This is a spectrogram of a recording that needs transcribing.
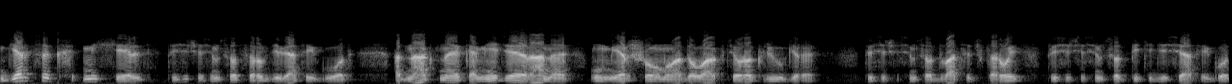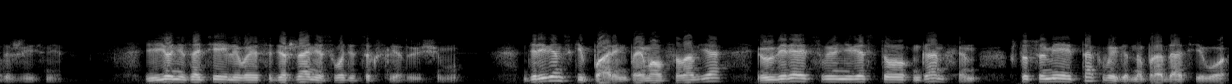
Герцог Михель, 1749 год, одноактная комедия рано умершего молодого актера Крюгера, 1722-1750 годы жизни. Ее незатейливое содержание сводится к следующему. Деревенский парень поймал соловья и уверяет свою невесту Ганхен, что сумеет так выгодно продать его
